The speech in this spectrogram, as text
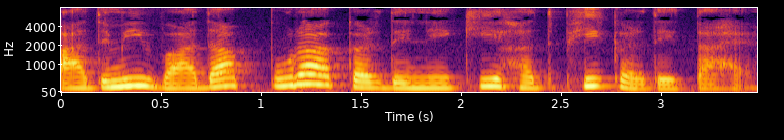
आदमी वादा पूरा कर देने की हद भी कर देता है।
